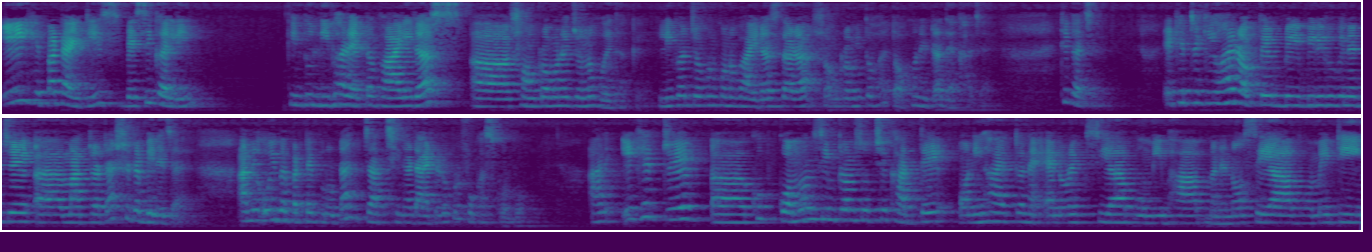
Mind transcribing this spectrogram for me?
এই হেপাটাইটিস বেসিক্যালি কিন্তু লিভারে একটা ভাইরাস সংক্রমণের জন্য হয়ে থাকে। লিভার যখন কোনো ভাইরাস দ্বারা সংক্রমিত হয়, তখন এটা দেখা যায়। ঠিক আছে? এক্ষেত্রে কি হয় রক্তে বি- বিলিরুবিনের যে মাত্রাটা, সেটা বেড়ে যায়। আমি ওই ব্যাপারটায় পুরোটা যাচ্ছি না ডায়েটের উপর ফোকাস করব। আর এক্ষেত্রে খুব কমন সিমটমস হচ্ছে খাদ্যে অনীহা, একটা অ্যানোরেক্সিয়া বমি ভাব মানে নসেয়া ভমিটিং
